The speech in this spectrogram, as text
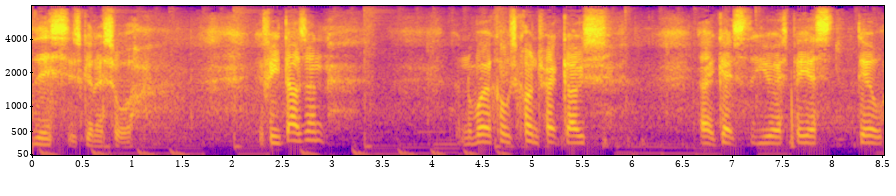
this is going to soar. If he doesn't, and the workhorse contract goes, uh, gets the USPS deal,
